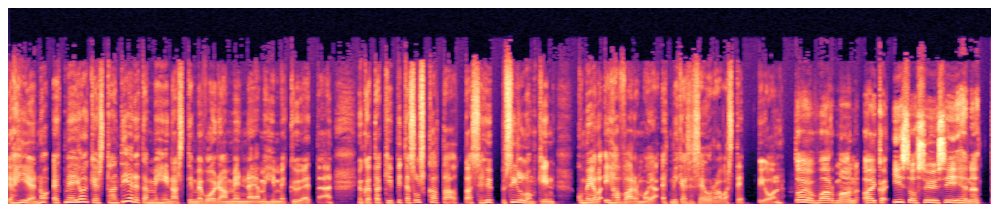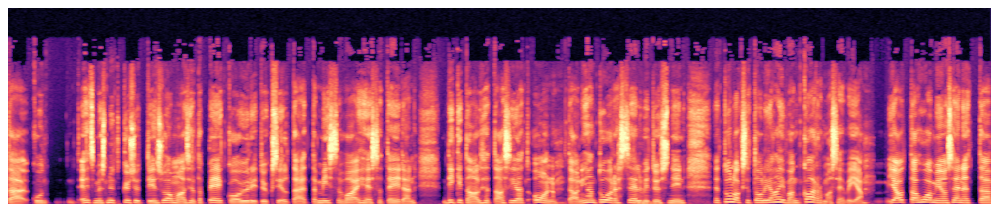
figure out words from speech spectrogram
ja hieno, että me ei oikeastaan tiedetä, mihin asti me voidaan mennä ja mihin me kyetään. Jonka takia pitäisi uskaltaa ottaa se hyppy silloinkin, kun me ei olla ihan varmoja, että mikä se seuraava steppi on. Toi on varmaan aika iso syy siihen, että kun esimerkiksi nyt kysyttiin suomalaisilta PK-yrityksiltä, että missä vaiheessa teidän digitaaliset asiat on. Tämä on ihan tuore selvitys, mm. niin ne tulokset oli aivan karmasevia. Ja ottaa huomioon sen, että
